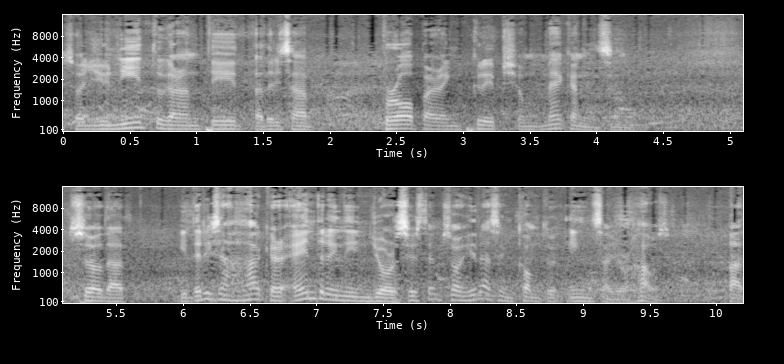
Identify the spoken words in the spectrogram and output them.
So you need to guarantee that there is a proper encryption mechanism so that if there is a hacker entering in your system, so he doesn't come to inside your house, but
